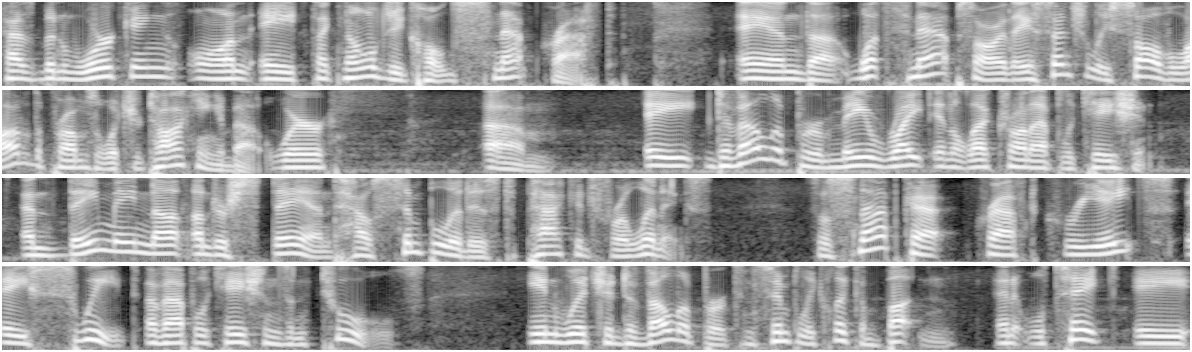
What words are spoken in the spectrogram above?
has been working on a technology called Snapcraft, and uh, what snaps are, they essentially solve a lot of the problems of what you're talking about, where um, a developer may write an Electron application, and they may not understand how simple it is to package for Linux. So Snapcraft creates a suite of applications and tools in which a developer can simply click a button and it will take a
